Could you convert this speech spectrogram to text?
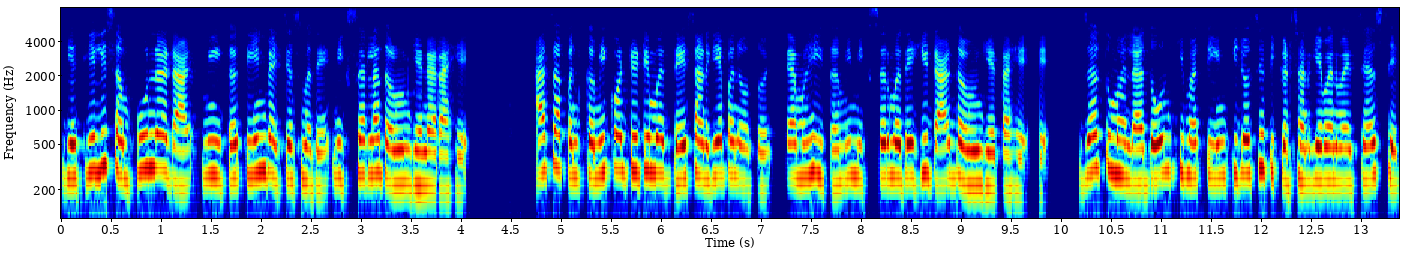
घेतलेली संपूर्ण डाळ मी इथं तीन बॅचेसमध्ये मिक्सरला दळून घेणार आहे. आज आपण कमी क्वांटिटीमध्ये सांडगे बनवतोय त्यामुळे इथं मी मिक्सरमध्ये ही डाळ दळून घेत आहे. जर तुम्हाला दोन किंवा तीन किलोचे तिखट सांडगे बनवायचे असेल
